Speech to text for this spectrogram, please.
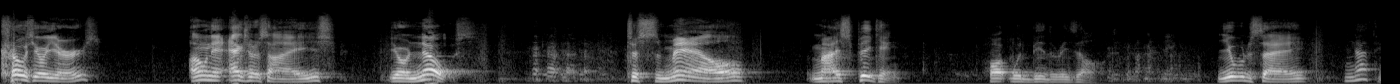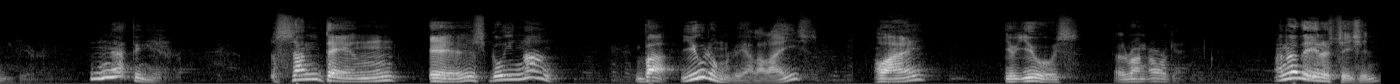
close your ears, only exercise your nose to smell my speaking, what would be the result? You would say, nothing here. Nothing here. Something is going on. But you don't realize why you use the wrong organ. Another illustration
